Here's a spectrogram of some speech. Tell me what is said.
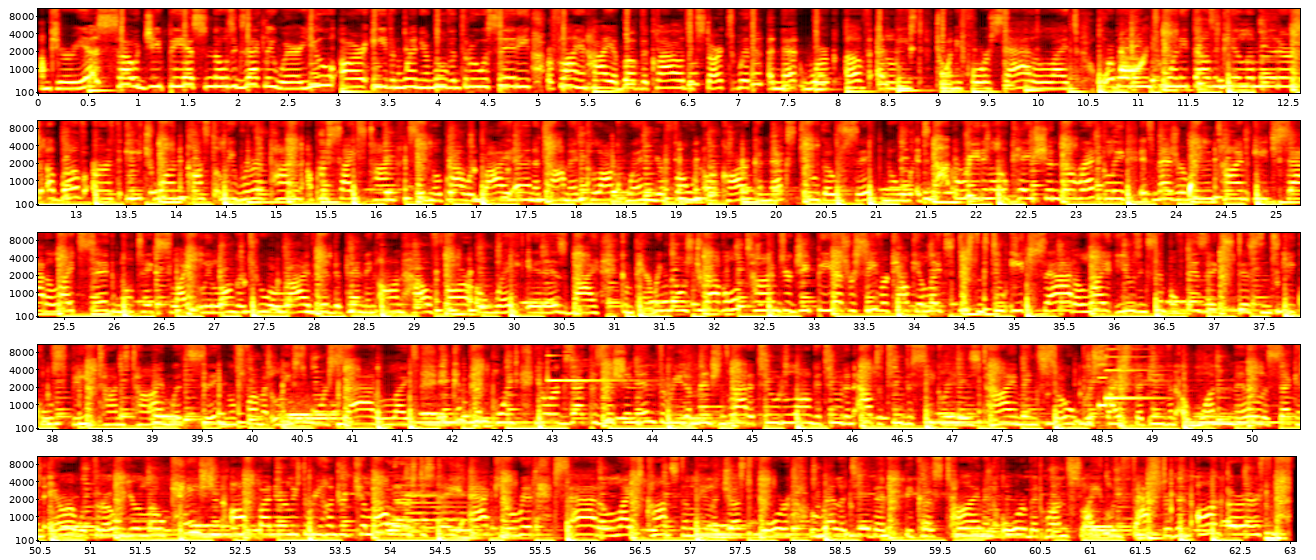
I'm curious how GPS knows exactly where you are, even when you're moving through a city or flying high above the clouds. It starts with a network of at least 24 satellites orbiting 20,000 kilometers above Earth. Each one constantly real-time, a precise time signal powered by an atomic clock. When your phone or car connects to those signals, it's not reading location directly, it's measuring time. Each satellite signal takes slightly longer to arrive, depending on how far those travel times. Your GPS receiver calculates distance to each satellite using simple physics. Distance equals speed times time with signals from at least four satellites. It can pinpoint your exact position in three dimensions latitude, longitude, and altitude. The secret is timing so precise that even a one millisecond error would throw your location off by nearly 300 kilometers to stay accurate. Satellites constantly adjust for because time and orbit run slightly faster than on Earth.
